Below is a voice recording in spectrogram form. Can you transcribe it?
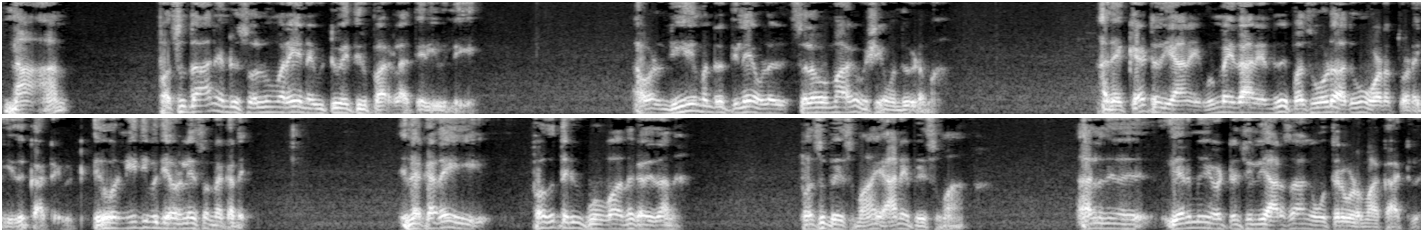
நான் பசுதான் என்று சொல்லும் வரை என்னை விட்டு வைத்திருப்பார்களா தெரியவில்லையே. அவள் நீதிமன்றத்திலே அவ்வளவு சுலபமாக விஷயம் வந்துவிடுமா? அதை கேட்டது யானை உண்மைதான் என்று பசுவோடு அதுவும் ஓடத் தொடங்கியது காட்டை விட்டு. இது ஒரு நீதிபதி அவர்களே சொன்ன கதை. இந்த கதை பகுத்தறிவு போகாத கதை தானே? பசு பேசுமா யானை பேசுமா? அல்லது எருமையை வெட்ட சொல்லி அரசாங்கம் உத்தரவிடமா காட்டில்?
